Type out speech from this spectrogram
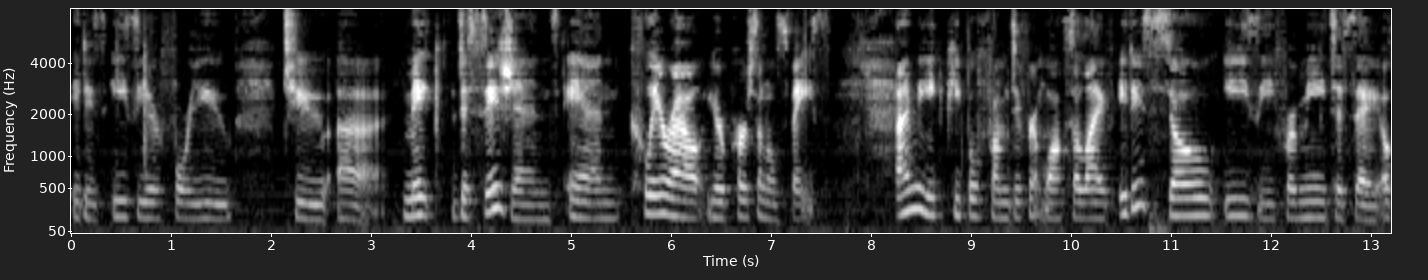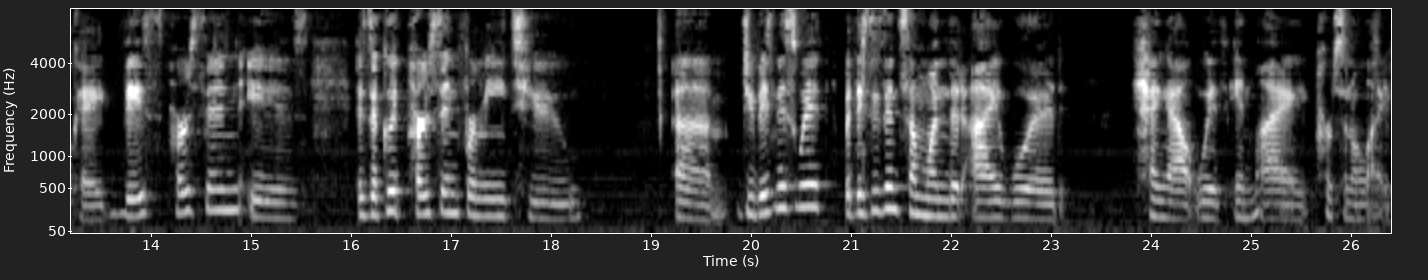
It is easier for you to uh, make decisions and clear out your personal space. I meet people from different walks of life. It is so easy for me to say, okay, this person is is a good person for me to um, do business with, but this isn't someone that I would hang out with in my personal life.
